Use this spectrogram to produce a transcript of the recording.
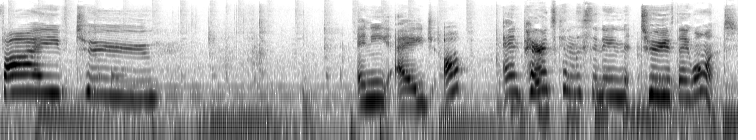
five to any age up, and parents can listen in too if they want.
